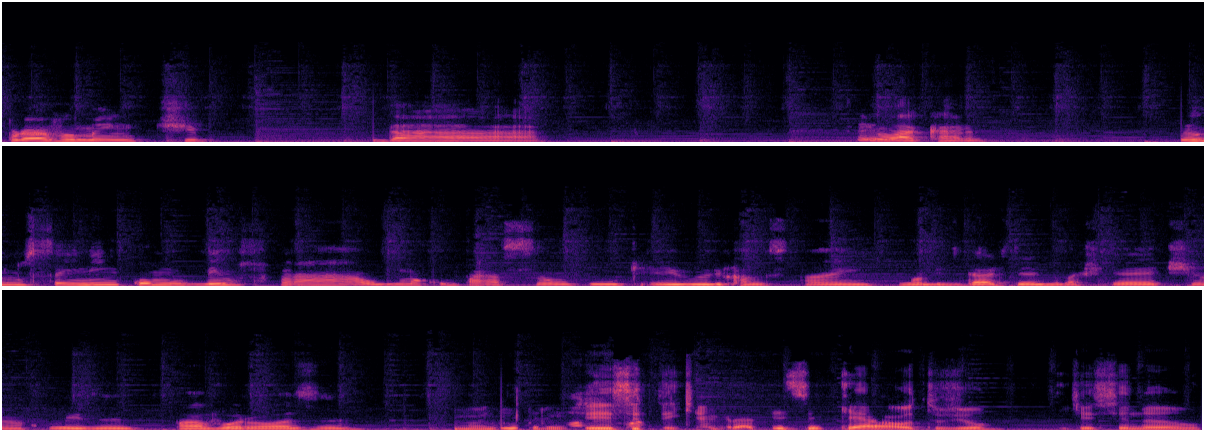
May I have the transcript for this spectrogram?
provavelmente da. Sei lá, cara. Eu não sei nem como mensurar alguma comparação com o QI do Willie Kallenstein, com a habilidade dele no basquete. É uma coisa pavorosa. Muito triste. Esse tem que agradecer que é alto, viu? Porque senão.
